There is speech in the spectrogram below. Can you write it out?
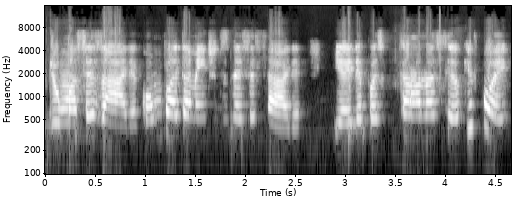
de uma cesárea completamente desnecessária. E aí, depois que ela nasceu, que foi?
